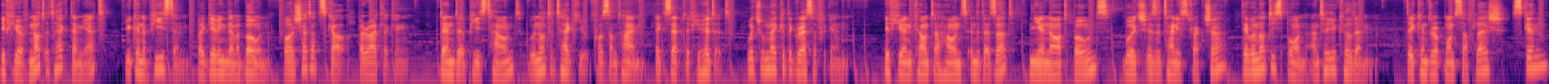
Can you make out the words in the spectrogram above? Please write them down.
if you have not attacked them yet, you can appease them by giving them a bone or a shattered skull by right-clicking. Then the appeased hound will not attack you for some time, except if you hit it, which will make it aggressive again. If you encounter hounds in the desert, near gnawed bones, which is a tiny structure, they will not despawn until you kill them. They can drop monster flesh, skin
